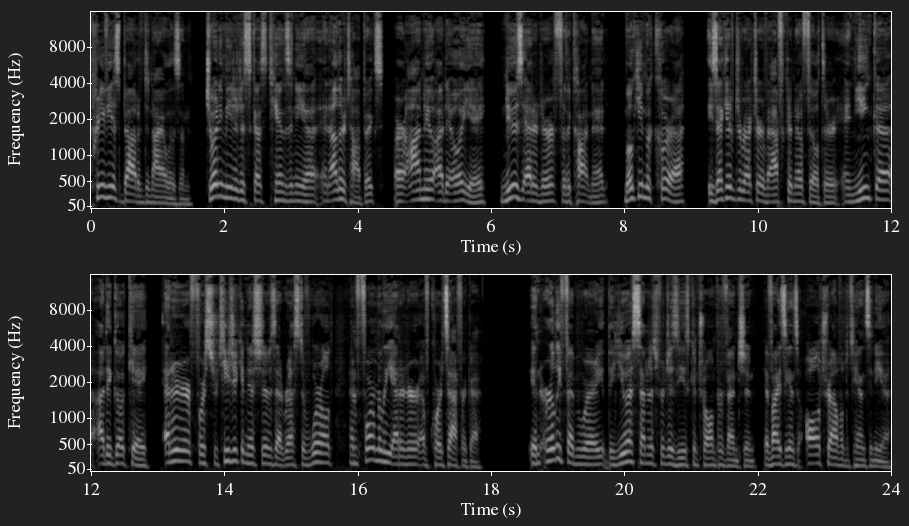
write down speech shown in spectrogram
previous bout of denialism? Joining me to discuss Tanzania and other topics are Aanu Adeoye, news editor for The Continent, Moky Makura, executive director of Africa No Filter, and Yinka Adegoke, editor for strategic initiatives at Rest of World and formerly editor of Quartz Africa. In early February, the U.S. Centers for Disease Control and Prevention advised against all travel to Tanzania.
